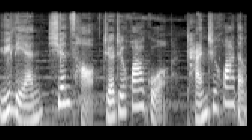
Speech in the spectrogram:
鱼莲、萱草、折枝花果、缠枝花等。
